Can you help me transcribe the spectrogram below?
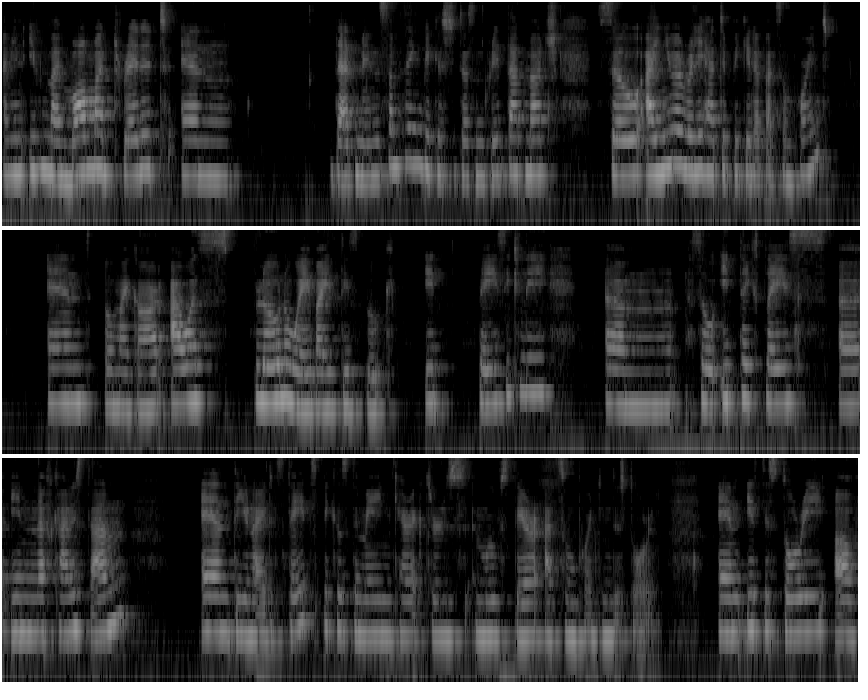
I mean, even my mom had read it, and that means something because she doesn't read that much. So I knew I really had to pick it up at some point. And oh my god, I was blown away by this book. It basically, um, so it takes place uh, in Afghanistan and the United States because the main characters moves there at some point in the story. And it's the story of,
